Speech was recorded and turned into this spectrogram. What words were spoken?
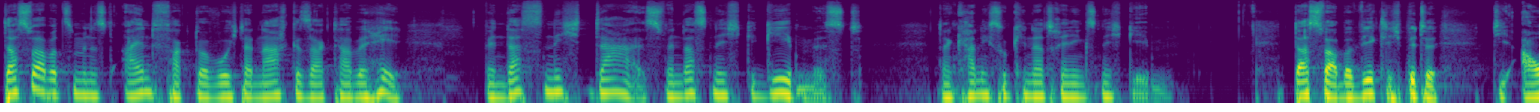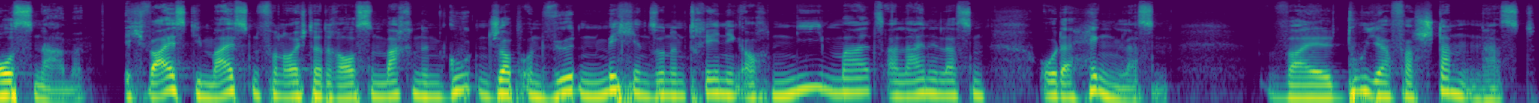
Das war aber zumindest ein Faktor, wo ich danach gesagt habe, hey, wenn das nicht da ist, wenn das nicht gegeben ist, dann kann ich so Kindertrainings nicht geben. Das war aber wirklich bitte die Ausnahme. Ich weiß, die meisten von euch da draußen machen einen guten Job und würden mich in so einem Training auch niemals alleine lassen oder hängen lassen, weil du ja verstanden hast,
